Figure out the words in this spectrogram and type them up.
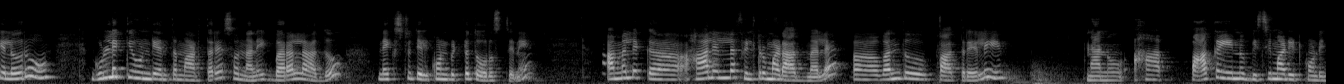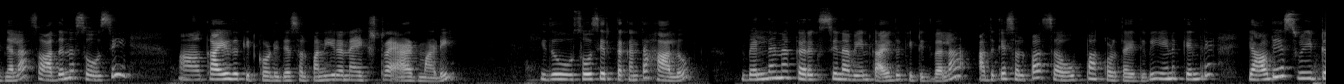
ಕೆಲವರು ಗುಳ್ಳಕ್ಕಿ ಉಂಡೆ ಅಂತ ಮಾಡ್ತಾರೆ. ಸೊ ನನಗೆ ಬರಲ್ಲ ಅದು. ನೆಕ್ಸ್ಟ್ ತಿಳ್ಕೊಂಡ್ಬಿಟ್ಟು ತೋರಿಸ್ತೀನಿ. ಆಮೇಲೆ ಕ, ಹಾಲೆಲ್ಲ ಫಿಲ್ಟ್ರ್ ಮಾಡಾದಮೇಲೆ ಒಂದು ಪಾತ್ರೆಯಲ್ಲಿ ನಾನು ಹಾ ಪಾಕ ಏನು ಬಿಸಿ ಮಾಡಿ ಇಟ್ಕೊಂಡಿದ್ನಲ್ಲ ಸೊ ಅದನ್ನು ಸೋಸಿ ಕಾಯೋದಕ್ಕೆ ಇಟ್ಕೊಂಡಿದ್ದೆ. ಸ್ವಲ್ಪ ನೀರನ್ನು ಎಕ್ಸ್ಟ್ರಾ ಆ್ಯಡ್ ಮಾಡಿ. ಇದು ಸೋಸಿರ್ತಕ್ಕಂಥ ಹಾಲು. ಬೆಲ್ಲನ ಕರಗಿಸಿ ನಾವೇನು ಕಾಯೋದಕ್ಕೆ ಇಟ್ಟಿದ್ವಲ್ಲ, ಅದಕ್ಕೆ ಸ್ವಲ್ಪ ಸ, ಉಪ್ಪು ಹಾಕ್ಕೊಳ್ತಾ ಇದ್ದೀವಿ. ಏನಕ್ಕೆ ಅಂದರೆ, ಯಾವುದೇ ಸ್ವೀಟ್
